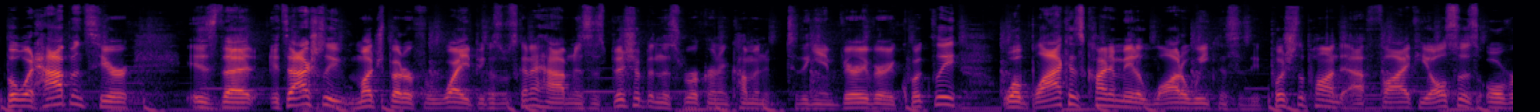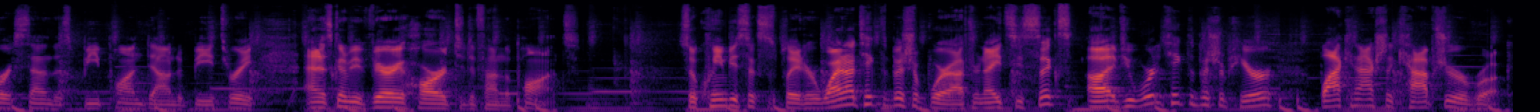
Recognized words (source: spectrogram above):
But what happens here is that it's actually much better for white because what's going to happen is this bishop and this rook are going to come into the game very very quickly. Well black has kind of made a lot of weaknesses. He pushed the pawn to f5 he also has overextended this b pawn down to b3 and it's going to be very hard to defend the pawns. So queen b6 is played here why not take the bishop where? After knight c6 uh, if you were to take the bishop here black can actually capture your rook.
